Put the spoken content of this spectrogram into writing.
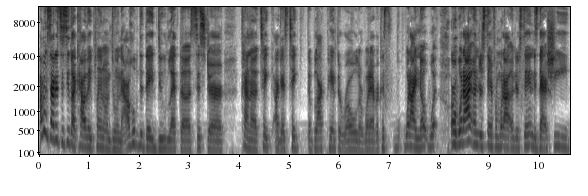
I'm excited to see like how they plan on doing that. I hope that they do let the sister kind of take, I guess, take the Black Panther role or whatever. Because what I know, what or what I understand from what I understand is that she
